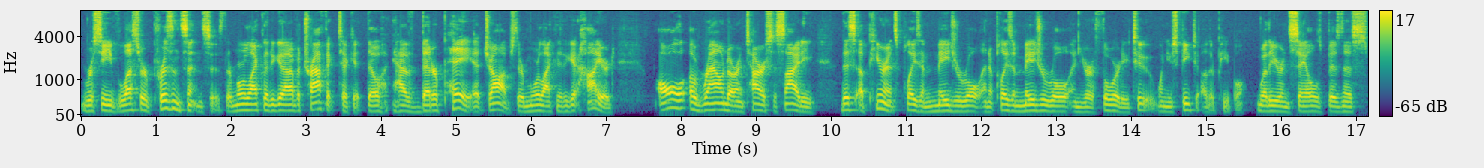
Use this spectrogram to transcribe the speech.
receive lesser prison sentences. They're more likely to get out of a traffic ticket. They'll have better pay at jobs. They're more likely to get hired. All around our entire society, this appearance plays a major role, and it plays a major role in your authority too when you speak to other people. Whether you're in sales, business,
